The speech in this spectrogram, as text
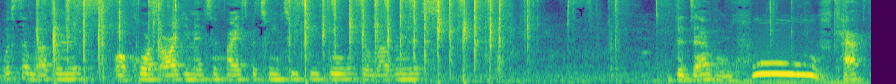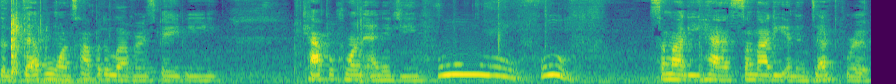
What's the lovers? Or cause arguments and fights between two people, the lovers. The devil. Whoo! Cap the devil on top of the lovers, baby. Capricorn energy. Whoo! Whoo! Somebody has somebody in a death grip.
